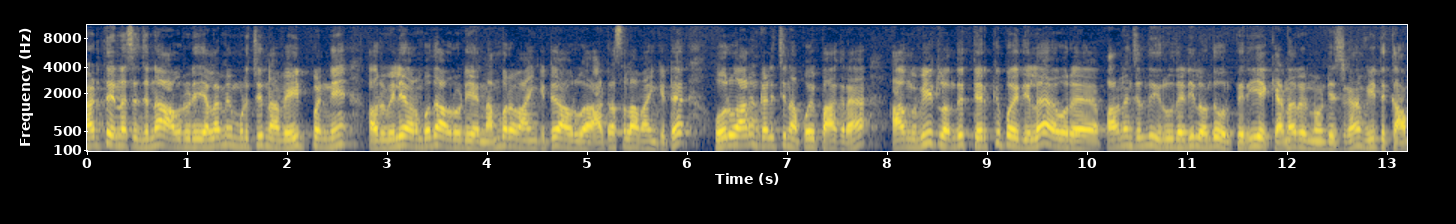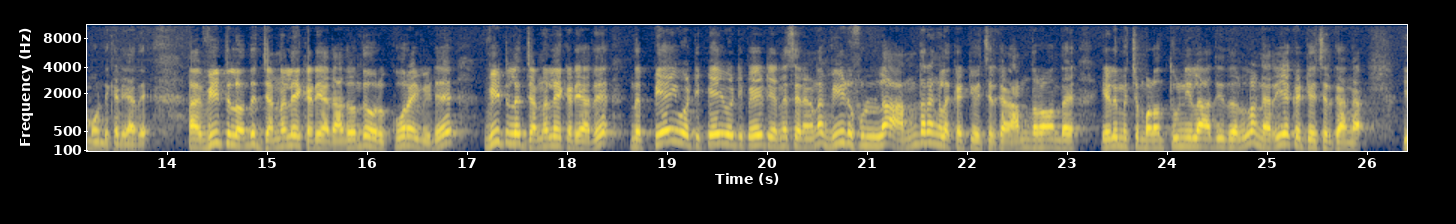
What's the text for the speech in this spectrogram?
அடுத்து என்ன செஞ்சேன்னா அவருடைய எல்லாமே முடிச்சு நான் வெயிட் பண்ணி அவர் வெளியே வரும்போது அவருடைய நம்பரை வாங்கிட்டு அவர் அட்ரஸ் எல்லாம் வாங்கிட்டு ஒரு வாரம் கழித்து நான் போய் பார்க்குறேன் அவங்க வீட்டில் வந்து தெற்கு பகுதியில் ஒரு பதினஞ்சுலேருந்து இருபது அடியில் வந்து ஒரு பெரிய கிணறு நோண்டி வச்சுருக்காங்க. வீட்டு காம்பவுண்டு கிடையாது. வீட்டில் வந்து ஜன்னலே கிடையாது. அது வந்து ஒரு கூரை வீடு. வீட்டில் ஜன்னலே கிடையாது. இந்த பேய் ஓட்டி பேய் ஓட்டி பேய் ஓட்டி என்ன செய்கிறாங்கன்னா வீடு ஃபுல்லாக அந்தரங்களை கட்டி வச்சுருக்காங்க. அந்தரம் அந்த எலுமிச்சம்பழம் துணிலாம் அது இதெல்லாம் நிறைய கட்டி வச்சுருக்காங்க.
